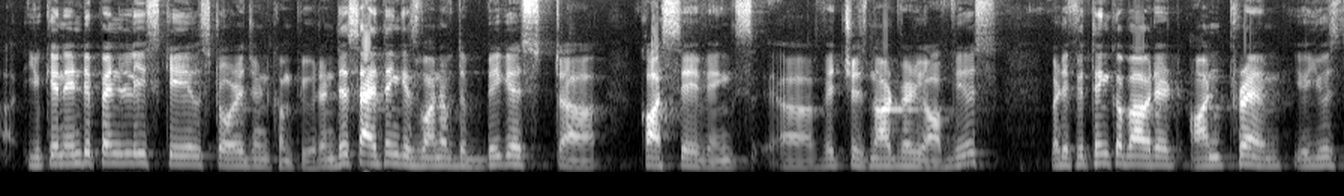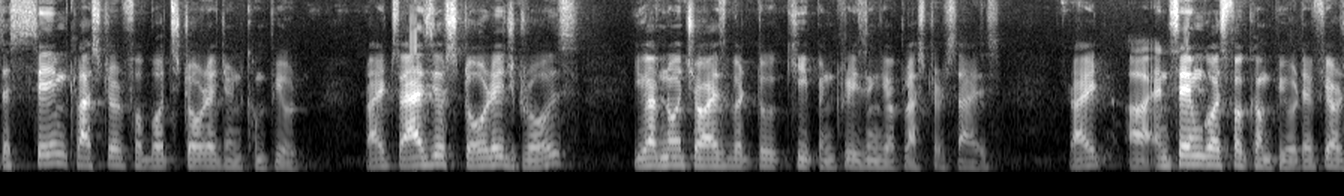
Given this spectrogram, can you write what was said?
Uh, you can independently scale storage and compute, and this I think is one of the biggest uh, cost savings, which is not very obvious. But if you think about it, on-prem, you use the same cluster for both storage and compute right? So as your storage grows, you have no choice but to keep increasing your cluster size, right? Uh, and same goes for compute. If you're,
